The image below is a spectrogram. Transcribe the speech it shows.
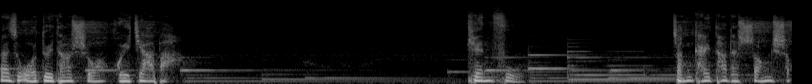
但是我对他说：“回家吧，天父，张开他的双手，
